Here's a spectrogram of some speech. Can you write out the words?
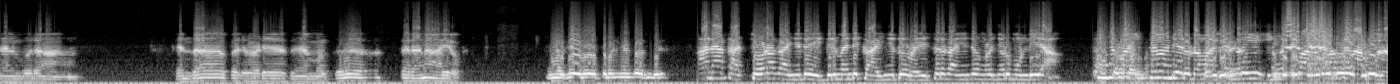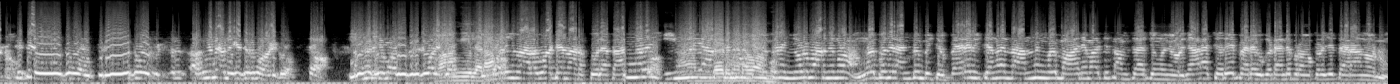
നിലമ്പൂർ എന്താ പരിപാടി? നമ്മൾക്ക് തരാനായോ? നിങ്ങൾക്ക് ഞാൻ തരണ്ടേ? ഞാൻ ആ കച്ചവടം കഴിഞ്ഞിട്ട് എഗ്രിമെന്റ് കഴിഞ്ഞിട്ട് റേസർ കഴിഞ്ഞിട്ട് നിങ്ങൾ ഇങ്ങോട്ട് മുണ്ടില്ല പൈസ വേണ്ടി വരും നിങ്ങൾ നടക്കൂല. വാങ്ങിക്കോ ഇങ്ങനെ നിങ്ങൾ. എന്നോട് പറഞ്ഞോ നിങ്ങളിപ്പോ രണ്ടും വിറ്റു. പെര വിറ്റങ്ങൾ അന്ന് നിങ്ങൾ മാന്യമാറ്റി സംസാരിച്ചു ഞാൻ ആ ചെറിയ പെര വിട്ടാ എന്റെ ബ്രോക്കറേജ് തരാൻ പറഞ്ഞു.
